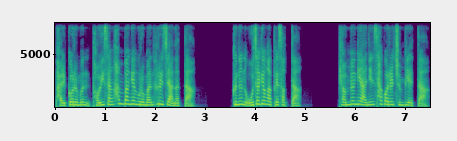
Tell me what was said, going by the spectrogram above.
발걸음은 더 이상 한 방향으로만 흐르지 않았다. 그는 오자경 앞에 섰다. 변명이 아닌 사과를 준비했다.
